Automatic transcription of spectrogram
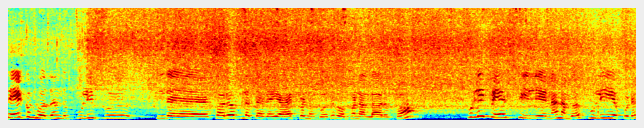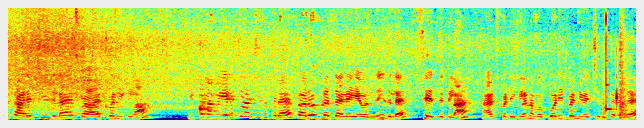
சேர்க்கும்போது அந்த புளிப்பு இந்த கருவேப்பிலை தழையை ஆட் பண்ணும்போது ரொம்ப நல்லாயிருக்கும். புளி பேஸ்ட் இல்லைன்னா நம்ம புளியை கூட கரைச்சி இதில் இப்போ ஆட் பண்ணிக்கலாம். இப்போ நம்ம எடுத்து வச்சுருக்கிற கருவேப்பிலை தழையை வந்து இதில் சேர்த்துக்கலாம். ஆட் பண்ணிக்கலாம். நம்ம பொடி பண்ணி வச்சுருக்கிறத.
